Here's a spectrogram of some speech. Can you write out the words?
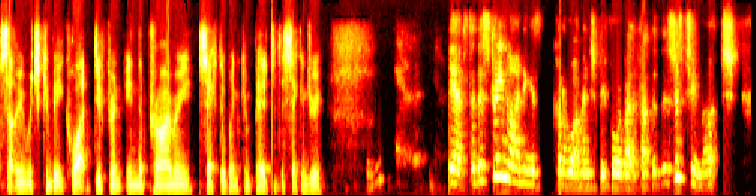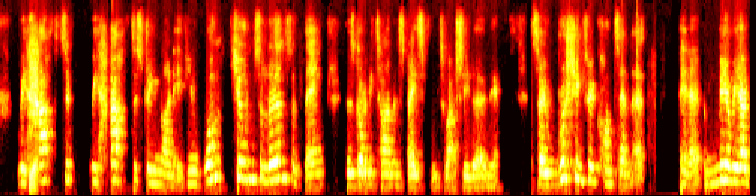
something which can be quite different in the primary sector when compared to the secondary. Yeah so the streamlining is kind of what i mentioned before about the fact that there's just too much we yeah. have to we have to streamline it if you want children to learn something there's got to be time and space for them to actually learn it so rushing through content that you know a myriad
